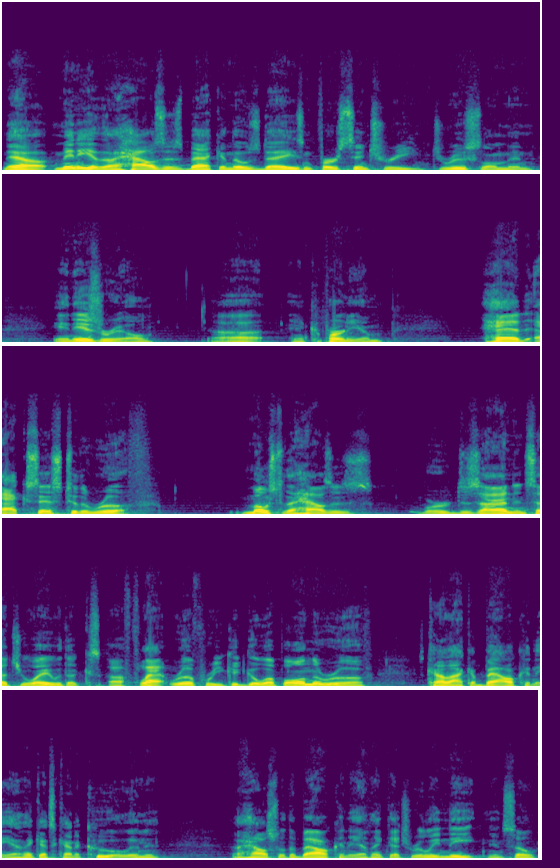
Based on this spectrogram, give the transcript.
Now, many of the houses back in those days in first century Jerusalem and in Israel uh, and Capernaum had access to the roof. Most of the houses were designed in such a way with a, a flat roof where you could go up on the roof. It's kind of like a balcony. I think that's kind of cool, isn't it? A house with a balcony. I think that's really neat. And so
